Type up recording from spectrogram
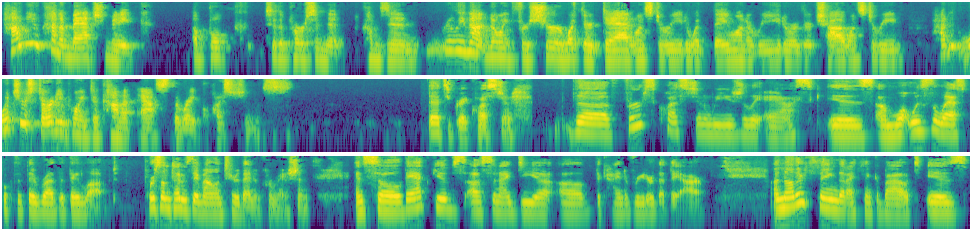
How do you kind of matchmake a book to the person that comes in, really not knowing for sure what their dad wants to read or what they want to read or their child wants to read? How do, what's your starting point to kind of ask the right questions? That's a great question the first question we usually ask is um, what was the last book that they read that they loved? Or sometimes they volunteer that information. And so that gives us an idea of the kind of reader that they are. Another thing that I think about is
